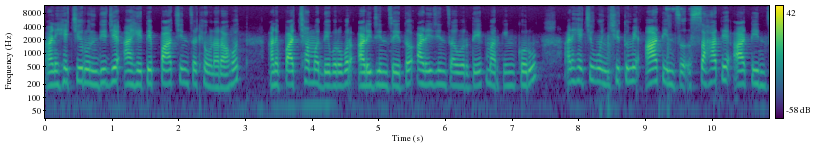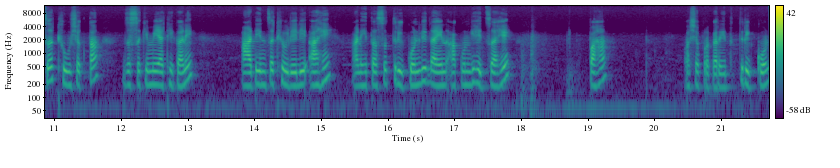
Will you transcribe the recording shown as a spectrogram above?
आणि ह्याची रुंदी जे आहे ते पाच इंच ठेवणार आहोत. आणि पाचच्या मध्ये बरोबर अडीच इंच येतं. अडीच इंचावरती एक मार्किंग करू. आणि ह्याची उंची तुम्ही आठ इंच सहा ते आठ इंच ठेवू शकता. जसं की मी या ठिकाणी आठ इंच ठेवलेली आहे आणि तसं असं त्रिकोणी लाईन आखून घ्यायचं आहे. पहा अशा प्रकारे इथं त्रिकोण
